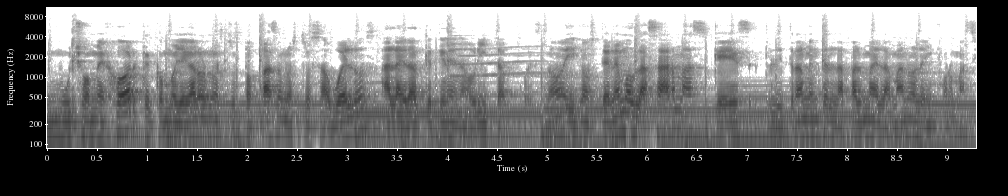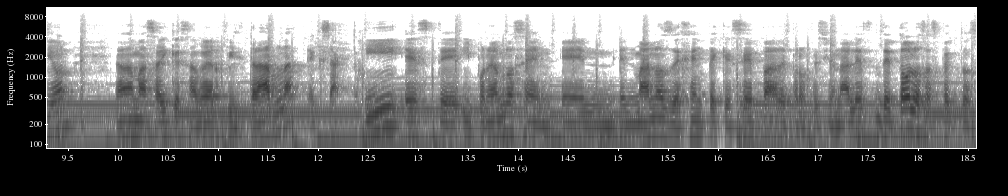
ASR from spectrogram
mucho mejor que como llegaron nuestros papás o nuestros abuelos a la edad que tienen ahorita, pues, ¿no? Y nos tenemos las armas, que es literalmente en la palma de la mano la información, nada más hay que saber filtrarla. Exacto. Y, este, y ponernos en, en, manos de gente que sepa, de profesionales, de todos los aspectos,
